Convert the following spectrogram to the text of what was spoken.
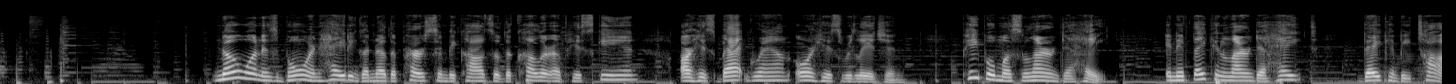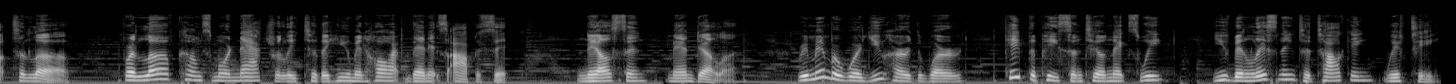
No one is born hating another person because of the color of his skin or his background or his religion. People must learn to hate. And if they can learn to hate, they can be taught to love. For love comes more naturally to the human heart than its opposite. Nelson Mandela. Remember where you heard the word. Keep the peace until next week. You've been listening to Talking with T.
